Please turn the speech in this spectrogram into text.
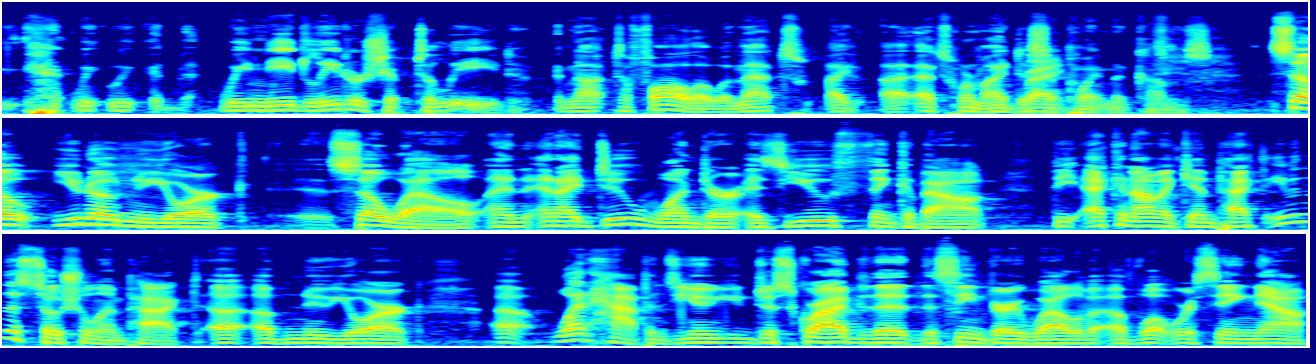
we, we, we need leadership to lead, and not to follow. And that's, I, uh, that's where my disappointment comes. So you know New York uh, so well, and and I do wonder as you think about the economic impact, even the social impact uh, of New York. Uh, what happens? You you described the the scene very well of, of what we're seeing now,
